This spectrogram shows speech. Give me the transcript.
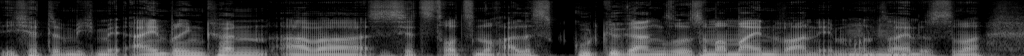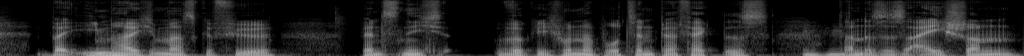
ich hätte mich mit einbringen können, aber es ist jetzt trotzdem noch alles gut gegangen. So ist immer mein Wahrnehmen. Und Mhm. sein ist immer, bei ihm habe ich immer das Gefühl, wenn es nicht wirklich 100% perfekt ist, Mhm. dann ist es eigentlich schon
